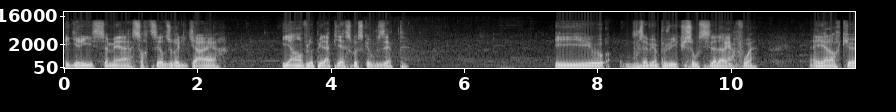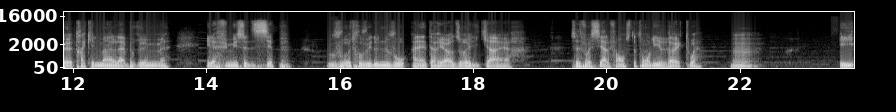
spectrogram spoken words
et grise se met à sortir du reliquaire et à envelopper la pièce où est-ce que vous êtes. Et euh, vous avez un peu vécu ça aussi la dernière fois. Et alors que tranquillement la brume et la fumée se dissipent, vous vous retrouvez de nouveau à l'intérieur du reliquaire. Cette fois-ci, Alphonse, de ton livre avec toi. Hmm. Et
